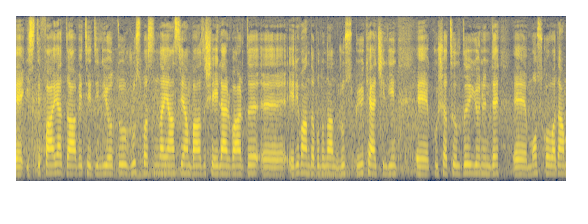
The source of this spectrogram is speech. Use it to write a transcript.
e, istifaya davet ediliyordu. Rus basında yansıyan bazı şeyler vardı. E, Erivan'da bulunan Rus Büyükelçiliğin e, kuşatıldığı yönünde e, Moskova'dan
